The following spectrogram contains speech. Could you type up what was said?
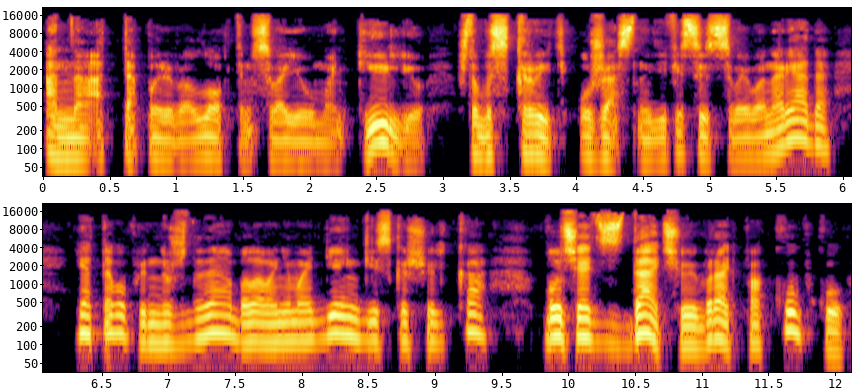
она оттопыривала локтем свою мантилью, чтобы скрыть ужасный дефицит своего наряда, и оттого принуждена была вынимать деньги из кошелька, получать сдачу и брать покупку,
